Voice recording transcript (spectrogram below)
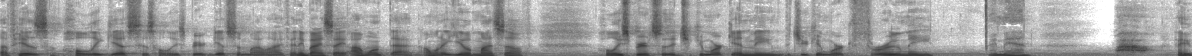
of his holy gifts, his Holy Spirit gifts in my life. Anybody say, I want that. I want to yield myself, Holy Spirit, so that you can work in me, that you can work through me. Amen. Wow. Hey,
